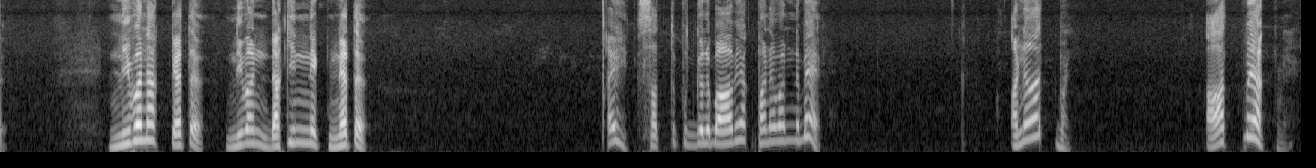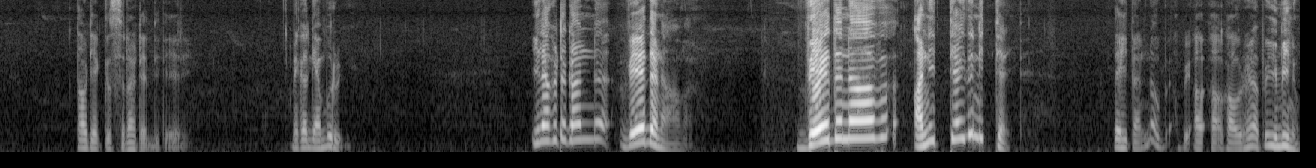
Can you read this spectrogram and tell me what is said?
නිවනක් ඇත නිවන් දකින්නෙක් නැත. ඇයි සත්තු පුද්ගල භාවයක් පනවන්න බෑ. අනාත්මයි ආත්මයක් නෑ තවටයක් ඉස්සරට ඇදි තේරේ මේක ගැඹුරුයි ඊළඟට ගන්න වේදනාව. වේදනාව අනිත්‍යයිද නිත්‍යයිද දැහිතන්න කවුරු අප ඉබිනු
